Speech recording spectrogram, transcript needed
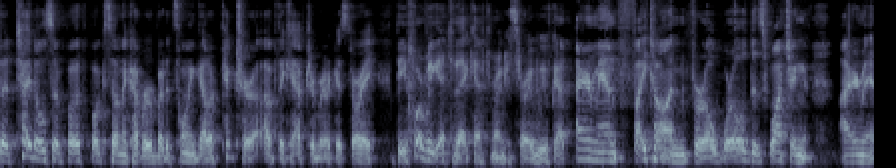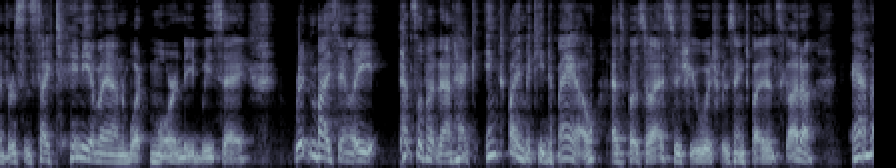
the titles of both books on the cover, but it's only got a picture of the Captain America story. Before we get to that Captain America story, we've got Iron Man Fight On for a world is watching Iron Man versus Titanium Man. What more need we say? Written by Stan Lee, penciled by Don Heck, inked by Mickey DeMeo, as opposed to last issue, which was inked by Dan Scott. And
